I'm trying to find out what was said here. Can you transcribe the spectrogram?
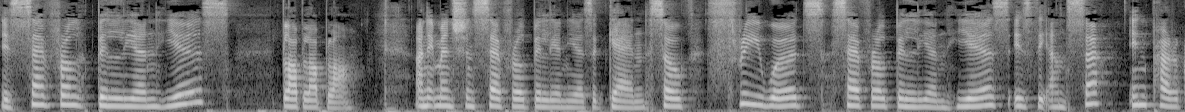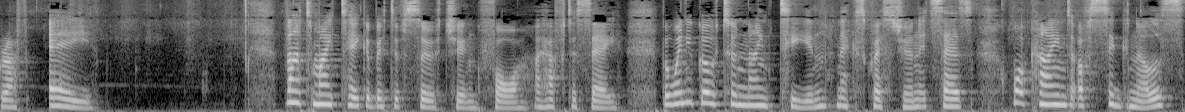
is several billion years, blah, blah, blah. And it mentions several billion years again. So, three words, several billion years, is the answer in paragraph A. That might take a bit of searching for, I have to say. But when you go to 19, next question, it says, What kind of signals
